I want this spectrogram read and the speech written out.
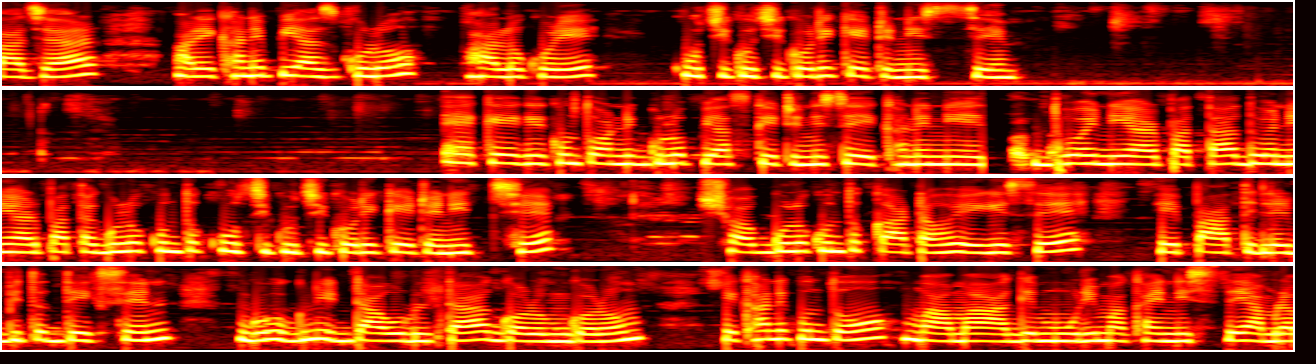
বাজার। আর এখানে পেঁয়াজগুলো ভালো করে কুচি কুচি করে কেটে নিচ্ছে। একে একে কিন্তু অনেকগুলো পেঁয়াজ কেটে নিচ্ছে এখানে নিয়ে ধনিয়ার পাতা। ধনিয়ার পাতাগুলো কিন্তু কুচি কুচি করে কেটে নিচ্ছে। সবগুলো কিন্তু কাটা হয়ে গেছে। এই পাতিলের ভিতর দেখছেন ঘুগনির ডাউলটা গরম গরম। এখানে কিন্তু মামা আগে মুড়ি মাখাই নিচ্ছে, আমরা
